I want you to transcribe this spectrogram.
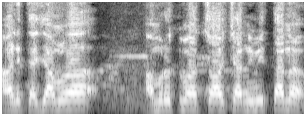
आणि त्याच्यामुळं अमृत महोत्सवाच्या निमित्तानं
